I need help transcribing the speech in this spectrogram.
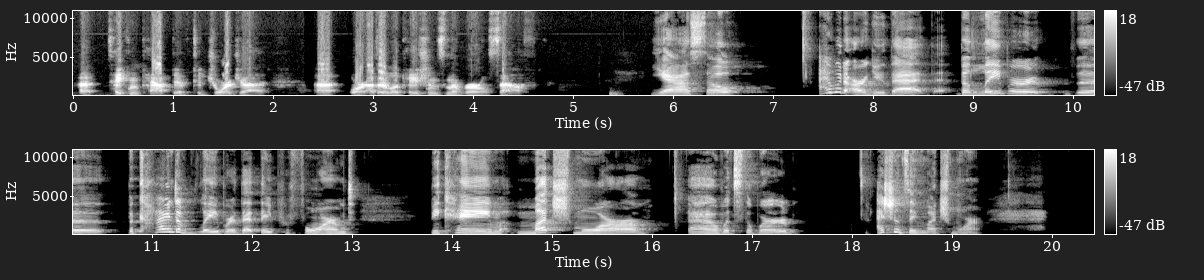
uh, taken captive to Georgia uh, or other locations in the rural South? Yeah, so I would argue that the labor, the the kind of labor that they performed, became much more. Uh, what's the word? I shouldn't say much more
